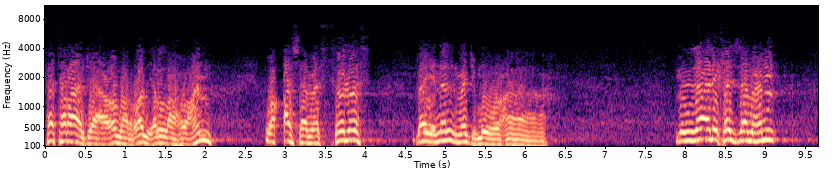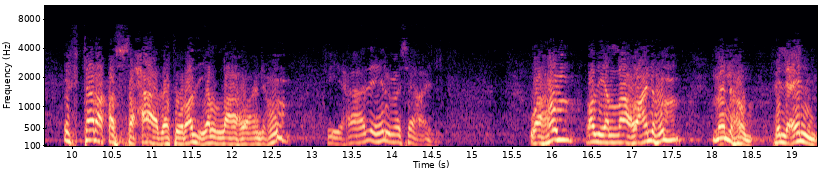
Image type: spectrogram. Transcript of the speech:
فتراجع عمر رضي الله عنه وقسم الثلث بين المجموعة. من ذلك الزمن افترق الصحابة رضي الله عنهم في هذه المسائل. وهم رضي الله عنهم من هم في العلم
